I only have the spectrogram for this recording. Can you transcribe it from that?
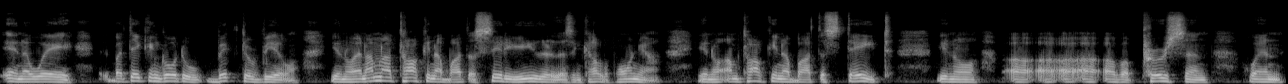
in a way, but they can go to Victorville, you know, and I'm not talking about the city either that's in California, you know, I'm talking about the state, you know, uh, uh, uh, of a person when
